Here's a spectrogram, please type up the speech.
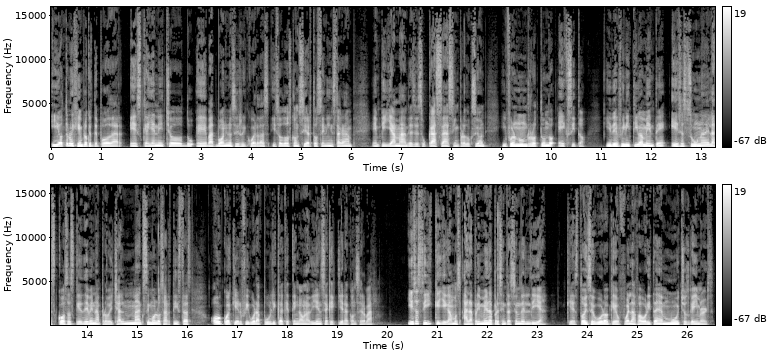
Y otro ejemplo que te puedo dar es que hayan hecho eh, Bad Bunny, no sé si recuerdas, hizo dos conciertos en Instagram en pijama desde su casa sin producción y fueron un rotundo éxito. Y definitivamente esa es una de las cosas que deben aprovechar al máximo los artistas o cualquier figura pública que tenga una audiencia que quiera conservar. Y es así que llegamos a la primera presentación del día, que estoy seguro que fue la favorita de muchos gamers.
